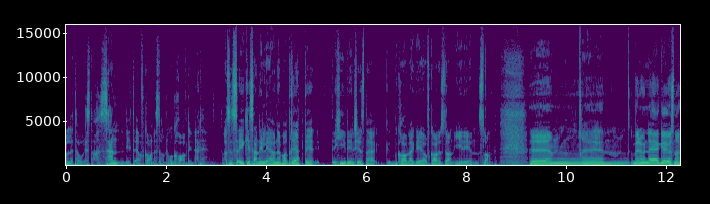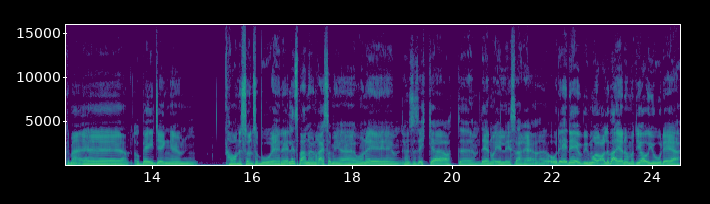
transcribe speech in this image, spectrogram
alle terrorister. Send de til Afghanistan og grav de ned. Altså Ikke send de levende, bare drep de hiv din kiste, begravlegg de i Afghanistan, gi de en slant. Um, um, men hun er gøy å snakke med, uh, og Beijing um, har en sønn som bor i Det er litt spennende, hun reiser mye. Hun, er, hun syns ikke at det er noe ille i Sverige. Og det, det, vi må jo alle være enige om at ja, jo, det er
